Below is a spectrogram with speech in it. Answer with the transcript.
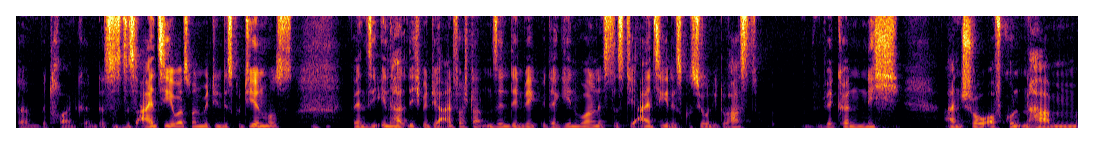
ähm, betreuen können. Das ist mhm. das Einzige, was man mit ihnen diskutieren muss. Mhm. Wenn sie inhaltlich mit dir einverstanden sind, den Weg mit dir gehen wollen, ist das die einzige Diskussion, die du hast. Wir können nicht einen Show-off-Kunden haben,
